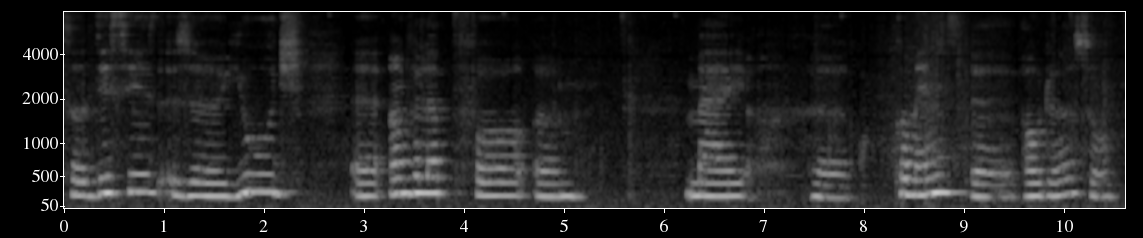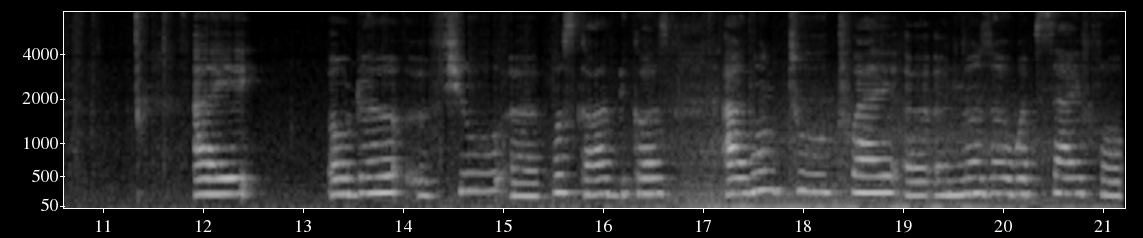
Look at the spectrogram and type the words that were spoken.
So this is the huge uh, envelope for um, my uh, comments uh, order so. I order a few uh, postcards because I want to try uh, another website for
